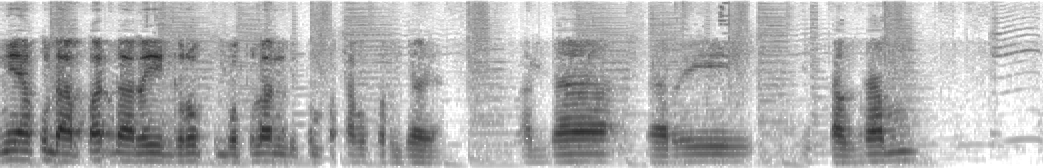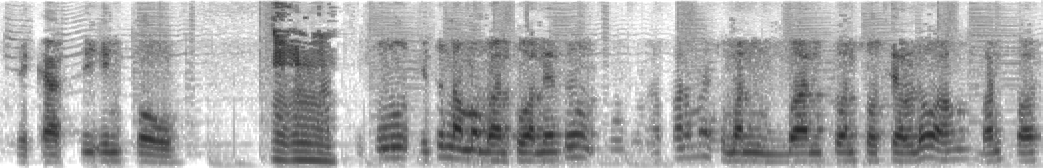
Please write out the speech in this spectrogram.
Ini aku dapat dari grup kebetulan di tempat aku kerja ya. Ada dari Instagram Dekati Info. Mm-mm. Itu itu nama bantuannya itu apa namanya? Cuman bantuan sosial doang, bansos.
